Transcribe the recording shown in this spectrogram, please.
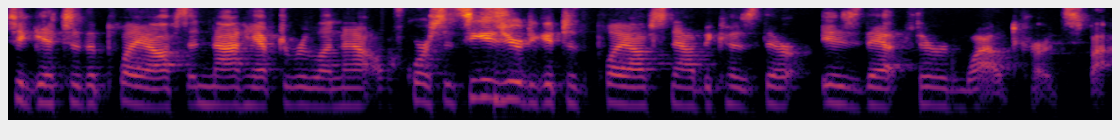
to get to the playoffs and not have to rely now. Of course, it's easier to get to the playoffs now because there is that third wild card spot.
